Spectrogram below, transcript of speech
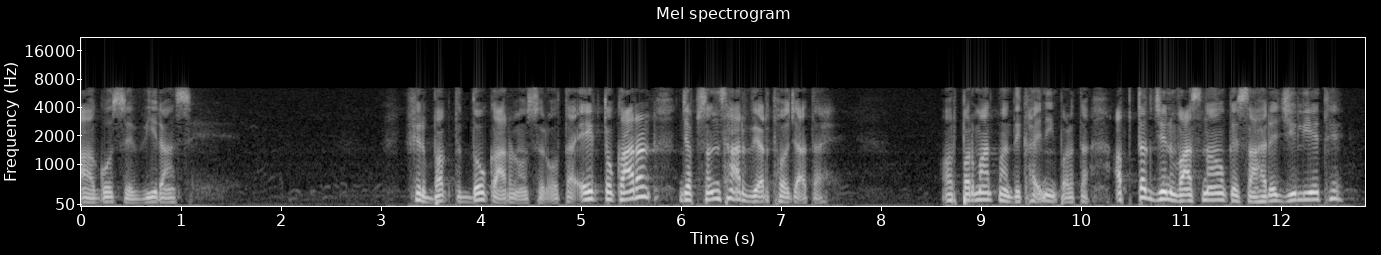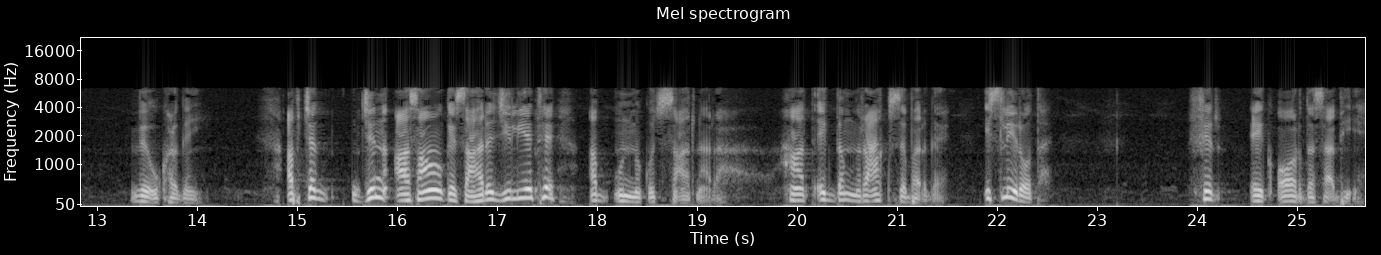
आगों से, वीरा से। फिर भक्त दो कारणों से रोता है। एक तो कारण, जब संसार व्यर्थ हो जाता है और परमात्मा दिखाई नहीं पड़ता। अब तक जिन वासनाओं के सहारे जी लिए थे, वे उखड़ गई। अब तक जिन आशाओं के सहारे जी लिए थे, अब उनमें कुछ सार ना रहा। हाथ एकदम राख से भर गए, इसलिए रोता है। फिर एक और दशा भी है।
